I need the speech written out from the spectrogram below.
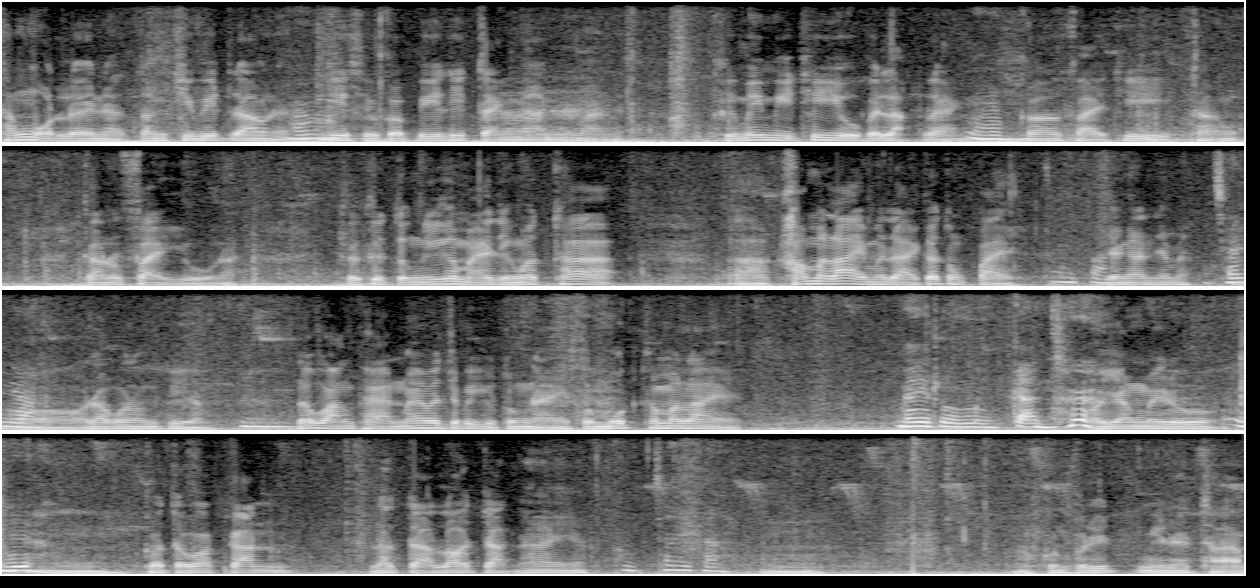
ทั้งหมดเลยเนี่ยตั้งชีวิตเราเนี่ยยี่สิบกว่าปีที่แต่งงานกันมาเนี่ยคือไม่มีที่อยู่เป็นหลักแหล่ง ก็ใส่ที่ทางการรถไฟอยู่นะก็คือตรงนี้ก็หมายถึงว่าถ้าอ่าเขามาไล่เมื่อไหร่ก็ต้องไป ต้องไปอย่างนั้นใช่ไหมใช่ค่ะ อ๋อเราก็ต้องเตรียม แล้ววางแผนไหมว่าจะไปอยู่ตรงไหน สมมุติเขามาไล่ไม่รู้เหมือนกัน อ๋อยังไม่รู้เนี่ยอืมก็แต่ว่ากันแล้วแต่ล้อจัดให้นะใช่ค่ะ อืมอะคุณฟริดมีอะไรถาม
